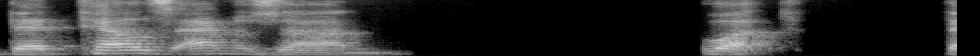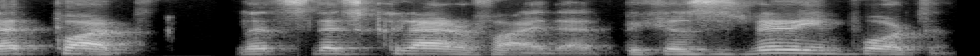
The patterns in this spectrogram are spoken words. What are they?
that tells Amazon what that part. Let's let's clarify that because it's very important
